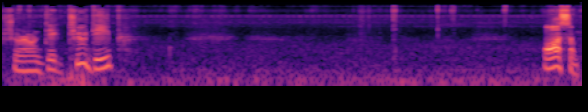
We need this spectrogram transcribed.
Sure don't dig too deep. Awesome.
